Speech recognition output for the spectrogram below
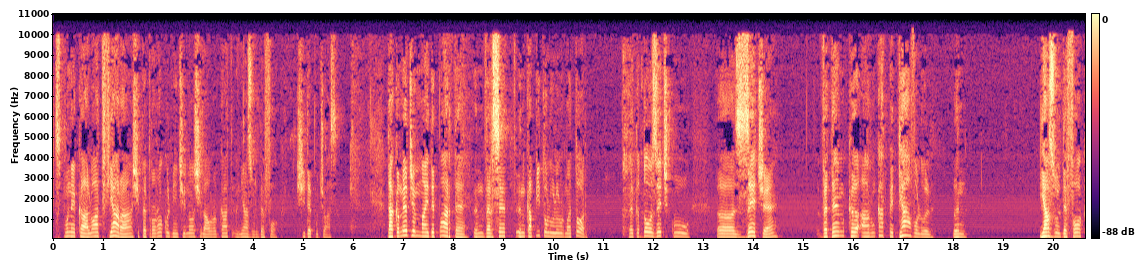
spune că a luat fiara și pe prorocul mincinos și l-a urcat în iazul de foc și de pucioasă. Dacă mergem mai departe în verset, în capitolul următor, cred că 20 cu uh, 10, vedem că a aruncat pe diavolul în iazul de foc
